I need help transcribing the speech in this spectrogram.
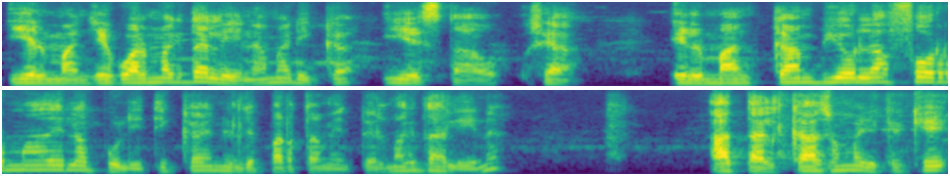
Y el man llegó al Magdalena, marica, y está, o sea, el man cambió la forma de la política en el departamento del Magdalena, a tal caso, marica, que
